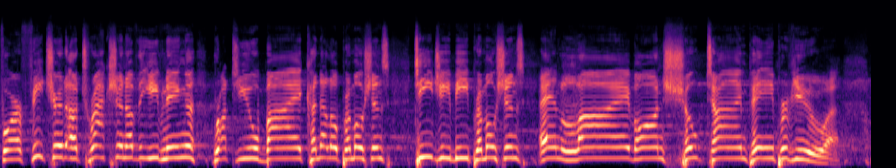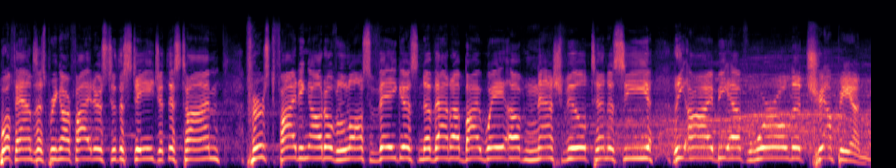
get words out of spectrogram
for our featured attraction of the evening, brought to you by Canelo Promotions, TGB Promotions, and live on Showtime pay-per-view. Well, fans, let's bring our fighters to the stage at this time. First, fighting out of Las Vegas, Nevada, by way of Nashville, Tennessee, the IBF World Champion.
